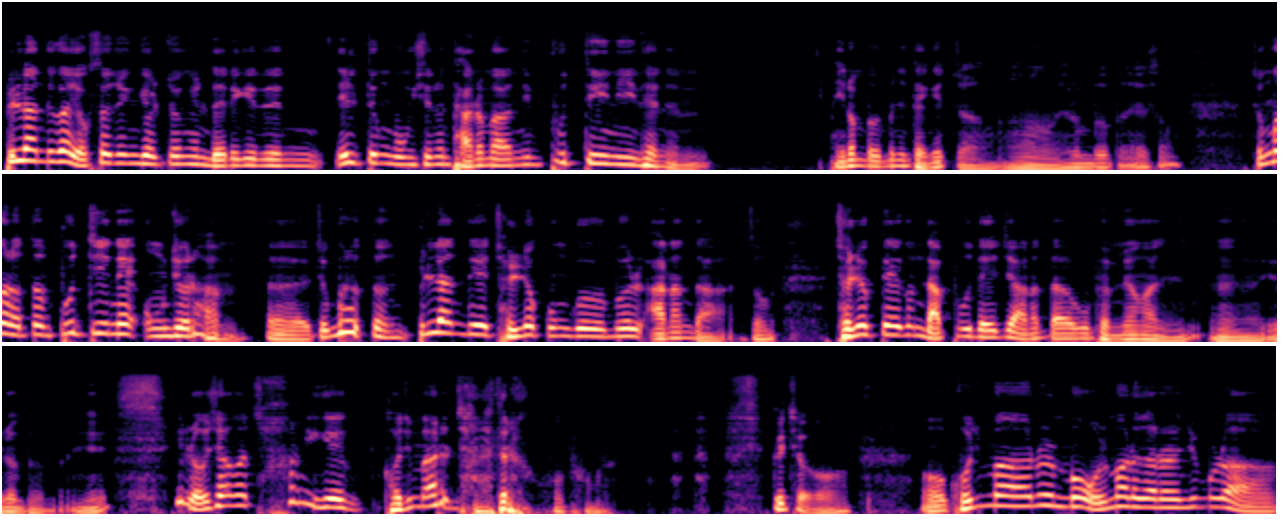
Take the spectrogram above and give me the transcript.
핀란드가 역사적인 결정을 내리게 된 1등 공신은 다름 아닌 푸틴이 되는 이런 부분이 되겠죠. 어, 이런 부분에서 정말 어떤 푸틴의 옹졸함, 어, 정말 어떤 핀란드의 전력 공급을 안 한다. 그래서 전력 대금 납부되지 않았다고 변명하는 어, 이런 부분. 예. 이 러시아가 참 이게 거짓말을 잘하더라고 보면. 그쵸. 어, 거짓말을 뭐 얼마나 잘하는지 몰라.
